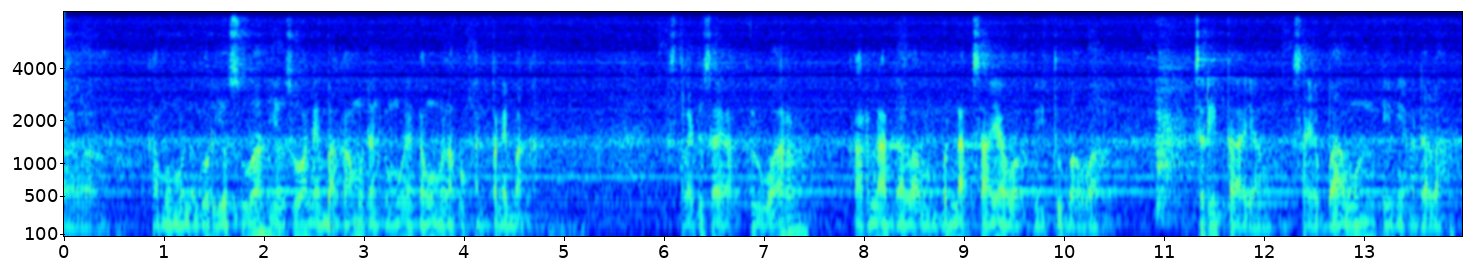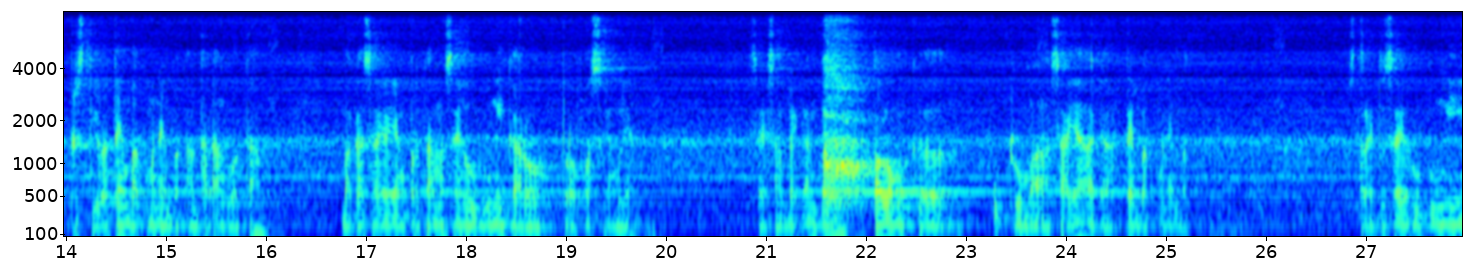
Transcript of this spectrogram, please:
uh, kamu menegur Yosua, Yosua nembak kamu dan kemudian kamu melakukan penembakan. Setelah itu saya keluar karena dalam benak saya waktu itu bahwa cerita yang saya bangun ini adalah peristiwa tembak menembak antar anggota. Maka saya yang pertama saya hubungi Karo Provos yang mulia. Saya sampaikan bang, tolong ke rumah saya ada tembak menembak. Setelah itu saya hubungi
